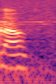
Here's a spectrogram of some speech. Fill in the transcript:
far.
